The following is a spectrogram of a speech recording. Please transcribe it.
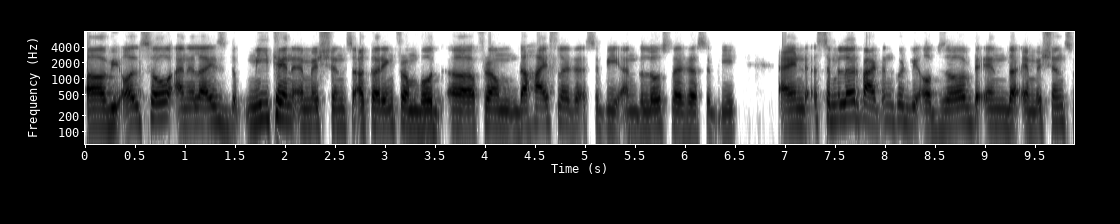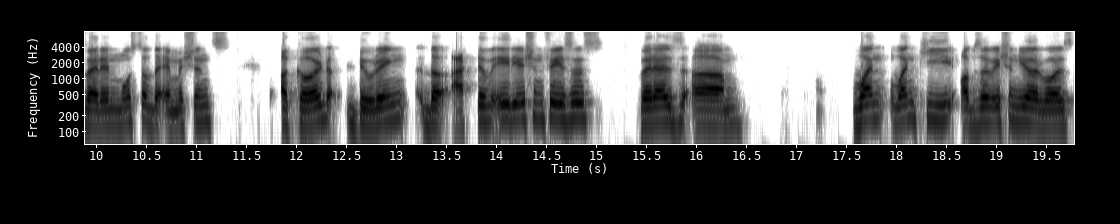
Uh, we also analyzed methane emissions occurring from both uh, from the high sludge recipe and the low sludge recipe. And a similar pattern could be observed in the emissions wherein most of the emissions occurred during the active aeration phases. Whereas um, one, one key observation here was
